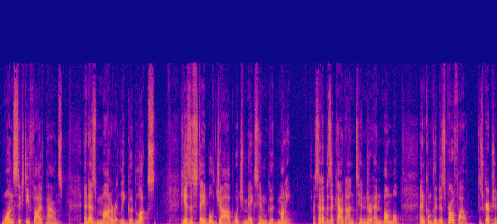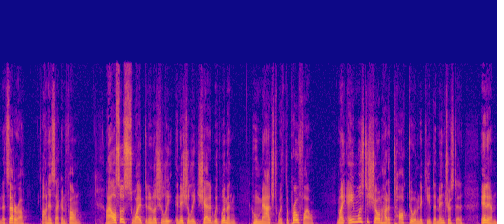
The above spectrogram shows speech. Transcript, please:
165 pounds, and has moderately good looks. He has a stable job, which makes him good money. I set up his account on Tinder and Bumble and completed his profile, description, etc. on his second phone. I also swiped and initially, initially chatted with women who matched with the profile. My aim was to show him how to talk to women to keep them interested in him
